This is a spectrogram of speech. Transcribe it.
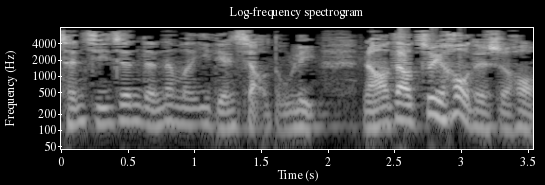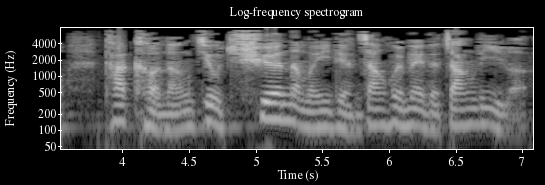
陈绮贞的那么一点小独立，然后到最后的时候，他可能就缺那么一点张惠妹的张力了。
